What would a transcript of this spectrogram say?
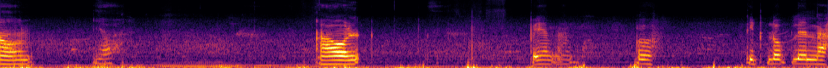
อาเยวเอาเป็นอันเออติดลบเล่นล่ะ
